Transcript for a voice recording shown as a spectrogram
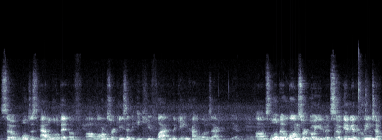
so we'll just add a little bit of uh, longsword. Can you set the EQ flat and the gain kind of low, Zach? Um, so a little bit of long longsword going into it. So again, we have a clean tone.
